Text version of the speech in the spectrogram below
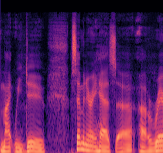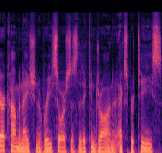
might we do. Seminary has a, a, rare combination of resources that it can draw on and expertise,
